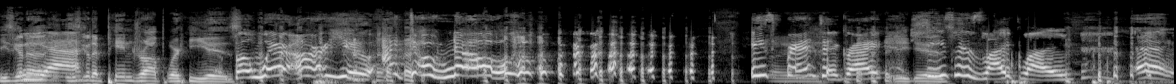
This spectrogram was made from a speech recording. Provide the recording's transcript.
He's gonna Yeah. he's gonna pin drop where he is. But where are you? I don't know. He's frantic, right? He. She's his lifeline, uh,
